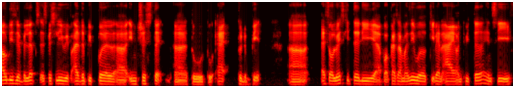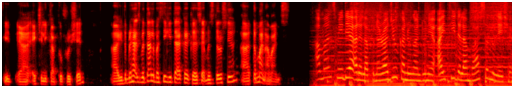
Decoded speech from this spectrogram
how this develops, especially with other people uh, interested uh, to to add to the bid. Uh, as always, kita di uh, podcast Amazi will keep an eye on Twitter and see if it uh, actually come to fruition. Uh, kita berehat sebentar, lepas ni kita akan ke segmen seterusnya, uh, Teman Amans. Amans Media adalah peneraju kandungan dunia IT dalam bahasa Malaysia.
